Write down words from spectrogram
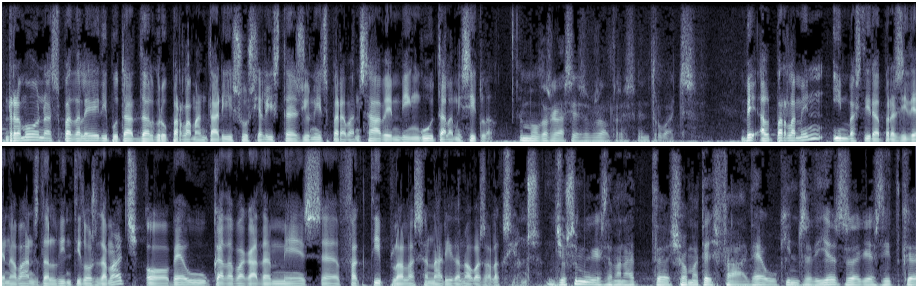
Ramon Espadaler, diputat del grup parlamentari Socialistes i Units per Avançar, benvingut a l'Hemicicle. Moltes gràcies a vosaltres, ben trobats. Bé, el Parlament investirà president abans del 22 de maig o veu cada vegada més eh, factible l'escenari de noves eleccions? Jo si m'hagués demanat això mateix fa 10 o 15 dies hagués dit que,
